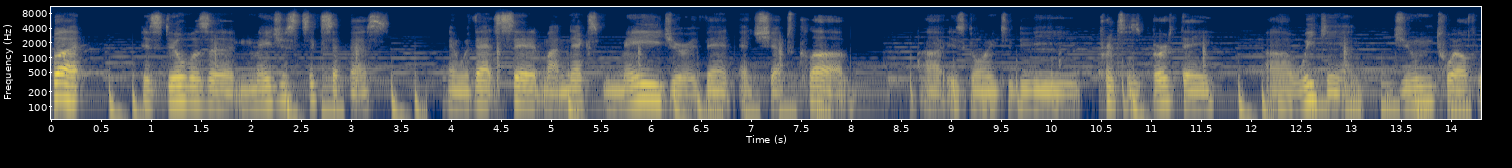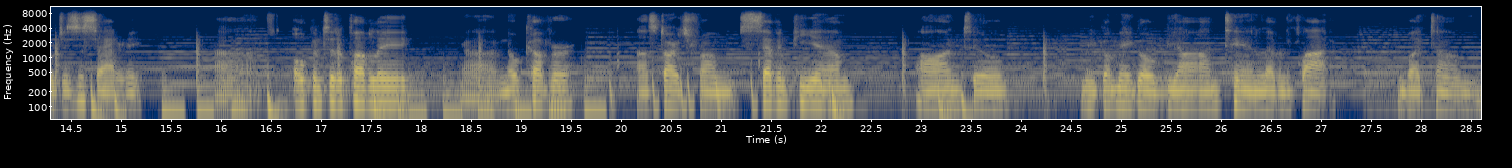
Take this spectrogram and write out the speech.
But it still was a major success. And with that said, my next major event at Shep's Club uh, is going to be Prince's birthday uh, weekend, June 12th, which is a Saturday. Uh, open to the public, uh, no cover. Uh, starts from 7 p.m. on till we go, may go beyond 10, 11 o'clock. But um,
